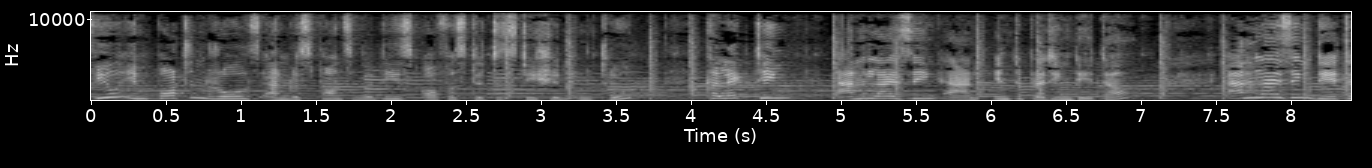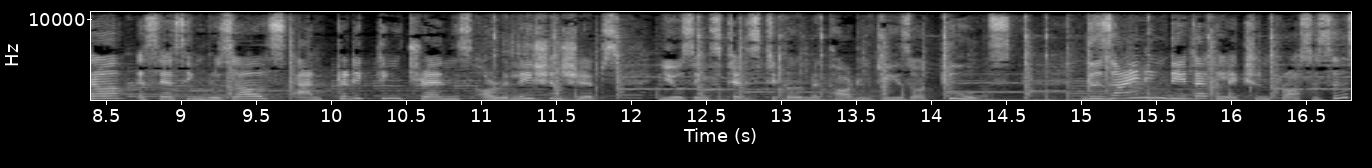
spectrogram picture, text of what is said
Few important roles and responsibilities of a statistician include collecting, analyzing, and interpreting data, analyzing data, assessing results, and predicting trends or relationships using statistical methodologies or tools, designing data collection processes,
